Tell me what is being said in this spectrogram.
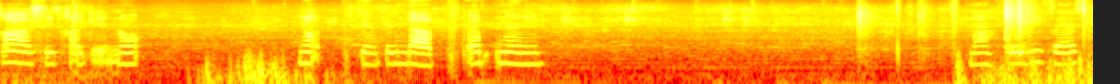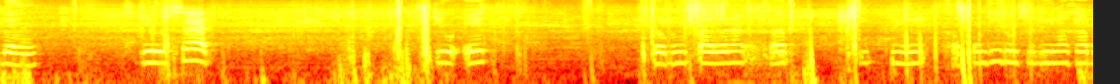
ฆ่าซิดคาเกโนะเนาะเปลี่ยนเป็นดาบแป๊บหนึ่งมา Ready Fast Bear Skill Z Skill X จบลงไปแล้วนะครับคลิปนี้ขอบคุณที่ดูคลิปนี้นะครับ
